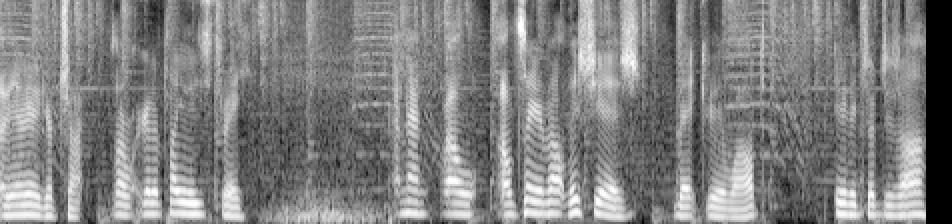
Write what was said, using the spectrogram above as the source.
A really good track. So we're gonna play these three. And then, well, I'll tell you about this year's Mercury Award. Who the judges are.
